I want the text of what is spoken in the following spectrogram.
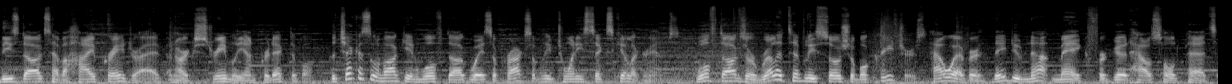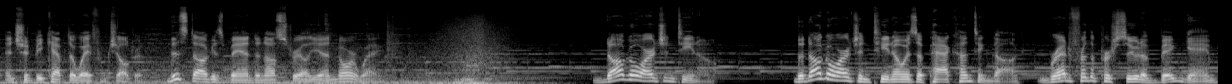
These dogs have a high prey drive and are extremely unpredictable. The Czechoslovakian wolf dog weighs approximately 26 kilograms. Wolf dogs are relatively sociable creatures. However, they do not make for good household pets and should be kept away from children. This dog is banned in Australia and Norway. Dogo Argentino The Dogo Argentino is a pack hunting dog, bred for the pursuit of big game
